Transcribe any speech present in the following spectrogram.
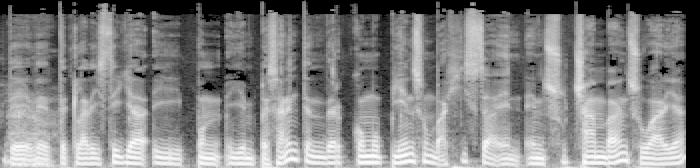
de, de tecladista y ya y, pon- y empezar a entender cómo piensa un bajista en, en su chamba, en su área,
